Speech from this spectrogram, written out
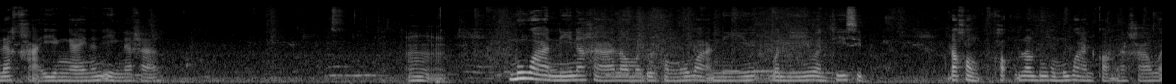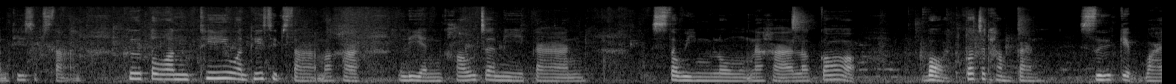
และขายยังไงนั่นเองนะคะอืมเมื่อวานนี้นะคะ เรามาดูของเมื่อวานนี้ วันนี้วันที่10 เราของเราดูของเมื่อวานก่อนนะคะ วันที่ 13 คือตอนที่วันที่ 13อะค่ะเหรียญเขาจะมีการสวิงลงนะคะ แล้วก็บอร์ดก็จะทำการซื้อเก็บไว้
